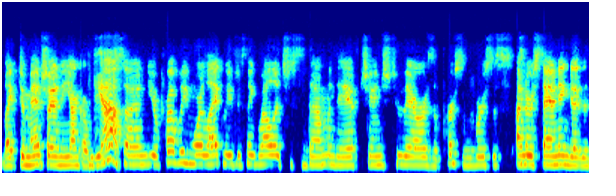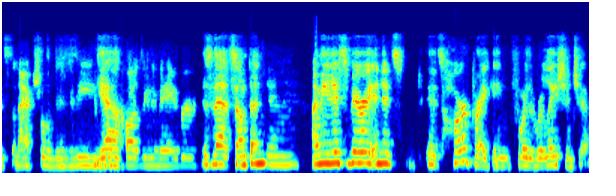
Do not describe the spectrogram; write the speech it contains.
like dementia in a younger Yeah. person, you're probably more likely to think, well, it's just them and they have changed who they are as a person versus understanding that it's an actual disease Yeah. that's causing the behavior. Isn't that something? Yeah. I mean, it's very, and it's, it's heartbreaking for the relationship.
